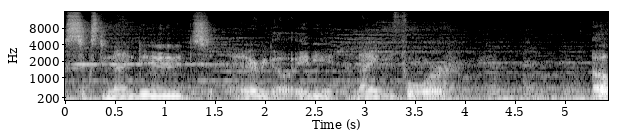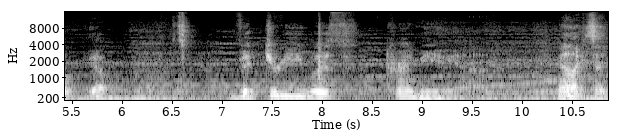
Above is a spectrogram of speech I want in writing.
69 dudes. There we go. 80, 94. Oh, yep. Victory with Crimea. And like I said,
